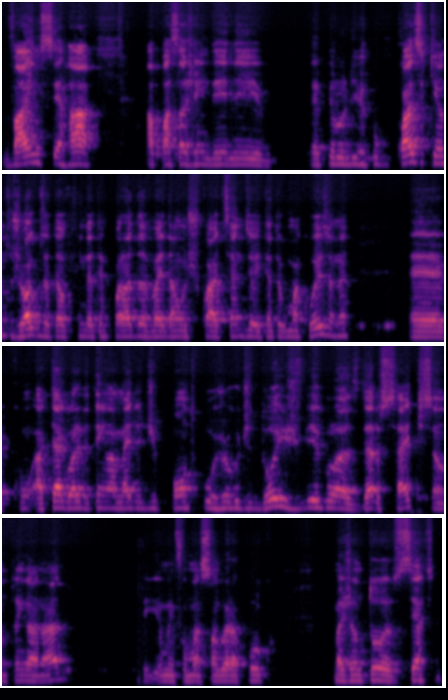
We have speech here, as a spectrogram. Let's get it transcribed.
vai encerrar a passagem dele é, pelo Liverpool quase 500 jogos até o fim da temporada, vai dar uns 480 alguma coisa, né? É, com, até agora ele tem uma média de ponto por jogo de 2,07, se eu não estou enganado. Peguei uma informação agora há pouco mas não estou certo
